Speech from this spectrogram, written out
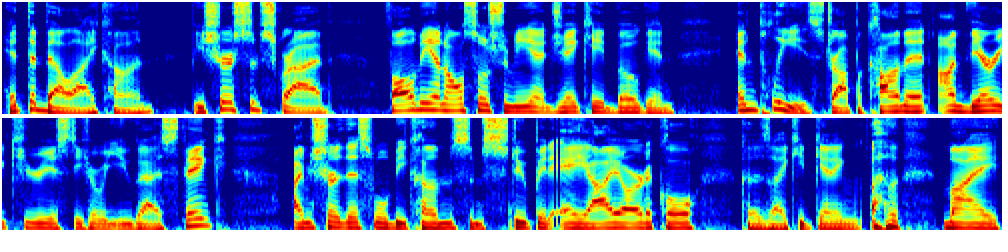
hit the bell icon, be sure to subscribe, follow me on all social media at JK Bogen, and please drop a comment. I'm very curious to hear what you guys think. I'm sure this will become some stupid AI article because I keep getting my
